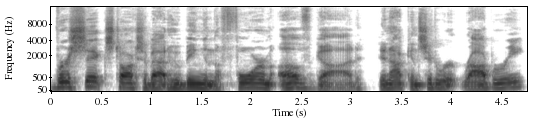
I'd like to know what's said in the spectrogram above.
verse 6 talks about who being in the form of God did not consider it robbery.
